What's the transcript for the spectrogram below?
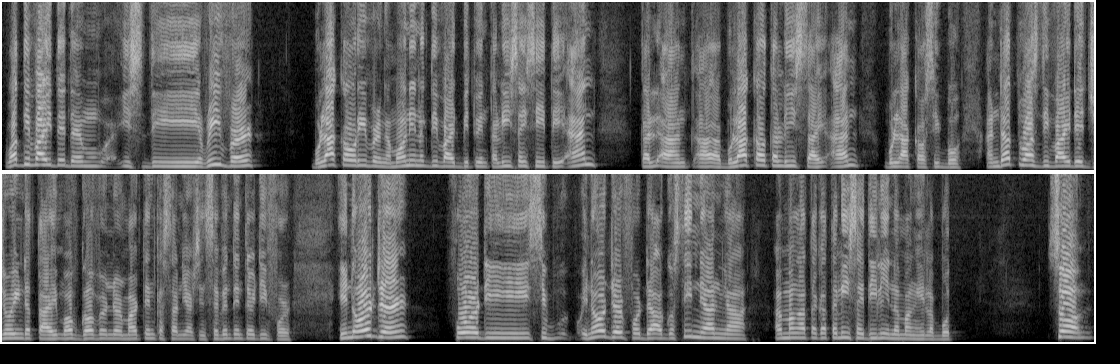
what divided them is the river, Bulacao River, nga mo nag-divide between Talisay City and uh, Bulacau, Talisay, and Bulacau, Cebu. And that was divided during the time of Governor Martin Castañares in 1734 in order for the in order for the Agustinian nga ang mga taga-Talisay dili na manghilabot. So,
